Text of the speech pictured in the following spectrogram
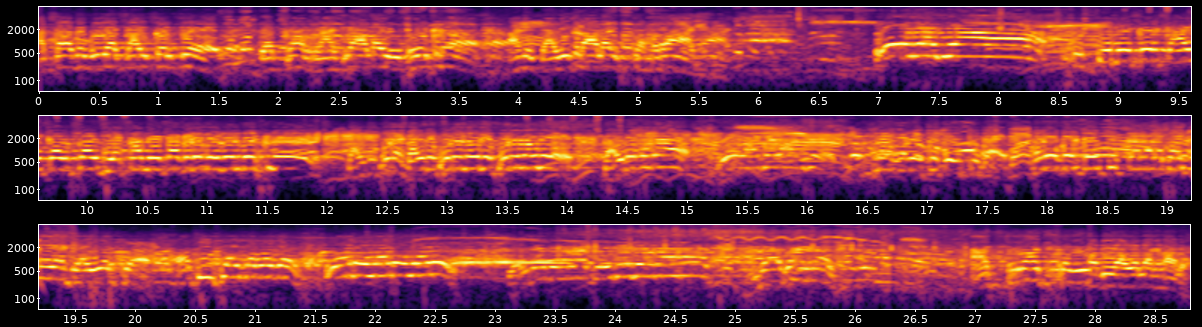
आता बघूया काय करतोय. त्याचा राजा आला उजवीकडे आणि डावीकडे आलाय सम्राट. ओ काय करतात? एकामेकाकडे बघत बसले. पुढे जाऊ दे पुढे जाऊ दे पुढे जाऊ दे. जाऊ दे पुढे ओ राजा, पुन्हा गुरुचं कौतुक आहे खरोखर कौतुक करायला पाहिजे या ड्रायव्हरचा अतिशय जबरदस्त वाढव वाढव वाढव जाऊ दे जोरात, जाऊ दे जोरात. जबरदस्त. यावं लागणार.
